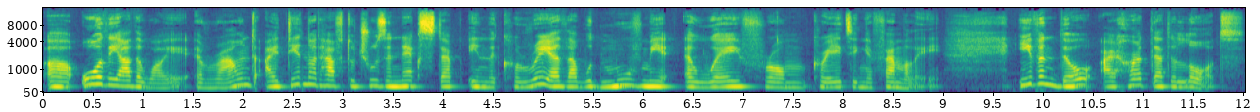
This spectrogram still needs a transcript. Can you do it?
uh, or the other way around, I did not have to choose a next step in the career that would move me away from creating a family. Even though I heard that a lot,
